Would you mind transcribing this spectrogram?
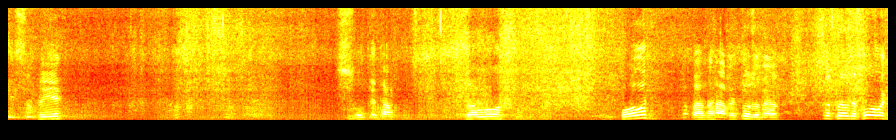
І сюди. Що ти там взяло? Полок? Напевно, гарний теж не. Напевно, полок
